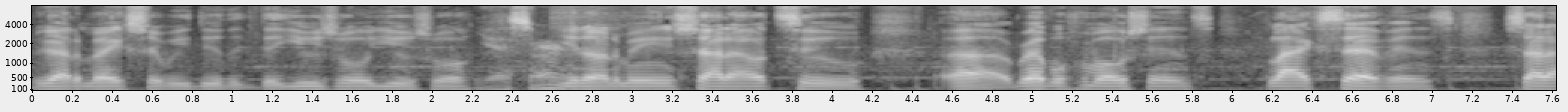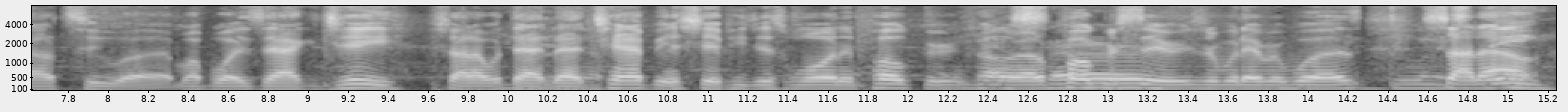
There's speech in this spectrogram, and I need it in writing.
we got to make sure we do the, the, usual, usual. Yes, sir. You know what I mean? Shout out to uh, Rebel Promotions, Black Sevens. Shout out to uh, my boy Zach G. Shout out with that that championship he just won in poker, yes, Colorado sir. Poker Series or whatever it was. Shout out, thing.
